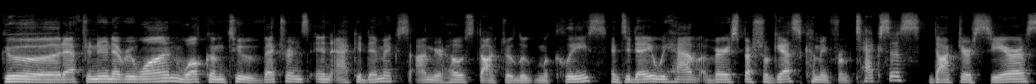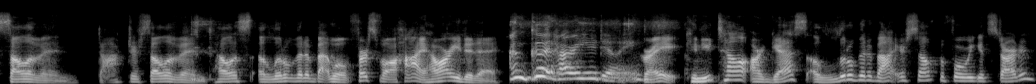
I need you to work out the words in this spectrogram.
Good afternoon, everyone. Welcome to Veterans in Academics. I'm your host, Dr. Luke McLeese, and today we have a very special guest coming from Texas, Dr. Sierra Sullivan. Dr. Sullivan, tell us a little bit about. Well, first of all, hi, how are you today? I'm good. How are you doing? Great. Can you tell our guests a little bit about yourself before we get started?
